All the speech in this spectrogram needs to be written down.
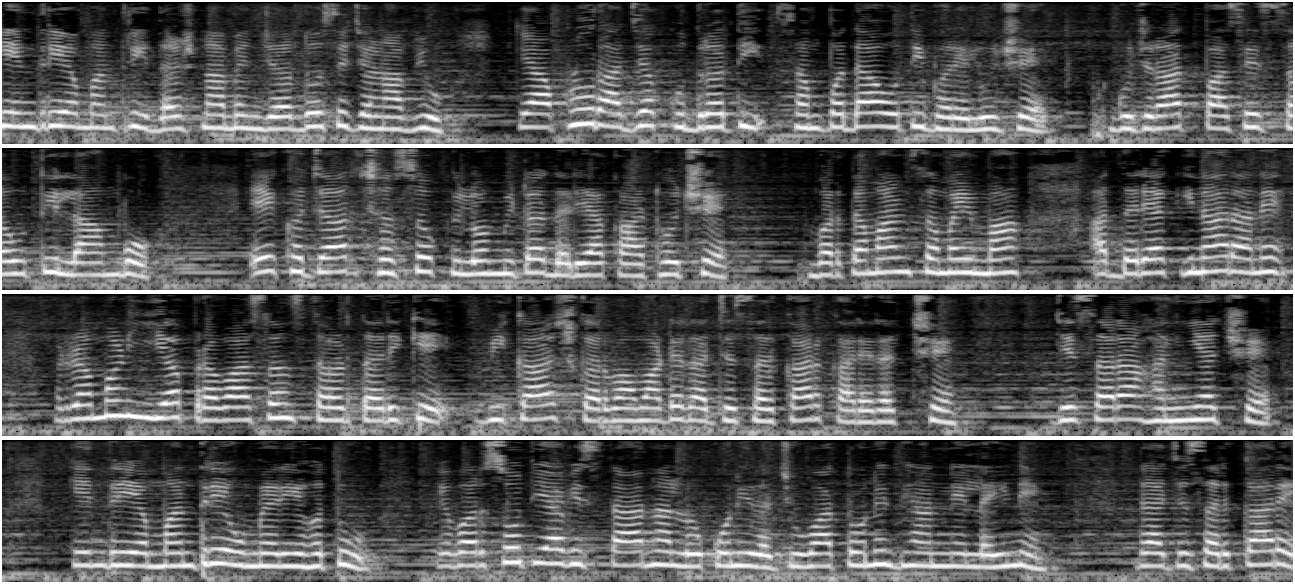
કેન્દ્રીય મંત્રી દર્શનાબેન જરદોસે જણાવ્યું કે આપણું રાજ્ય કુદરતી સંપદાઓથી ભરેલું છે. ગુજરાત પાસે સૌથી લાંબો એક હજાર છસો કિલોમીટર દરિયાકાંઠો છે. વર્તમાન સમયમાં આ દરિયા કિનારાને રમણીય પ્રવાસન સ્થળ તરીકે વિકાસ કરવા માટે રાજ્ય સરકાર કાર્યરત છે, જે સરાહનીય છે. કેન્દ્રીય મંત્રીએ ઉમેર્યું હતું કે વર્ષોથી આ વિસ્તારના લોકોની રજૂઆતોને ધ્યાનને લઈને રાજ્ય સરકારે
